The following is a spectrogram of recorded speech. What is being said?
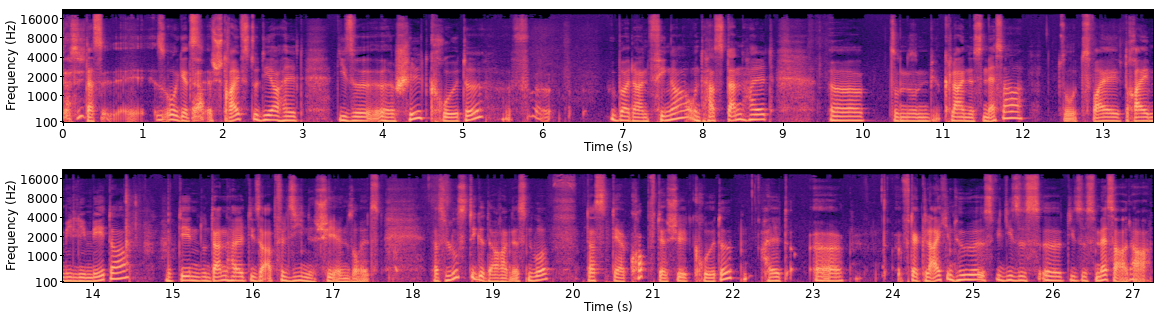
Das ist- das, äh, so, jetzt Ja. streifst du dir halt diese äh, Schildkröte f- über deinen Finger und hast dann halt äh, so, so ein kleines Messer, so zwei, drei Millimeter, mit denen du dann halt diese Apfelsine schälen sollst. Das Lustige daran ist nur, dass der Kopf der Schildkröte halt äh, auf der gleichen Höhe ist wie dieses, äh, dieses Messer da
